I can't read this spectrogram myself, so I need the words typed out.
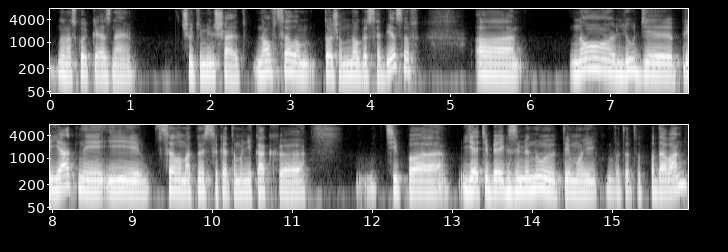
ну, насколько я знаю, чуть уменьшают. Но в целом тоже много собесов. Э, но люди приятные и в целом относятся к этому не как э, типа я тебя экзаменую, ты мой вот этот подаван.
